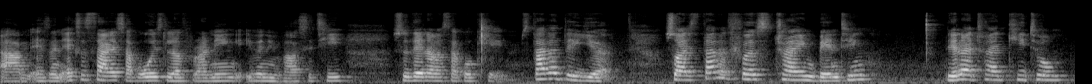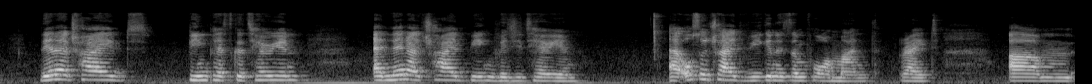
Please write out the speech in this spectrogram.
um, as an exercise. I've always loved running, even in varsity. So then I was like, okay, started the year. So I started first trying banting, then I tried keto, then I tried being pescatarian, and then I tried being vegetarian. I also tried veganism for a month, right? Um,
